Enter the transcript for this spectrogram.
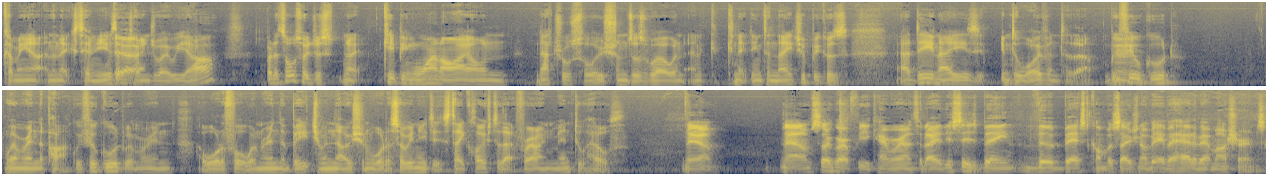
coming out in the next 10 years Yeah. that change the way we are. But it's also just you know, keeping one eye on natural solutions as well and, and connecting to nature because our DNA is interwoven to that. We hmm. feel good when we're in the park. We feel good when we're in a waterfall, when we're in the beach, when we're in the ocean water. So we need to stay close to that for our own mental health. Yeah. Man, I'm so grateful you came around today. This has been the best conversation I've ever had about mushrooms.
